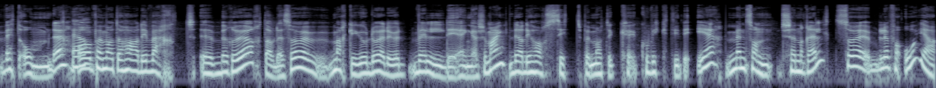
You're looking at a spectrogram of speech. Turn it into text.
vet om det, ja. og på en måte har de vært eh, berørt av det, så merker jeg jo da er det jo et veldig engasjement, der de har sett på en måte hvor viktig det er. Men sånn generelt så blir det for Å ja,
